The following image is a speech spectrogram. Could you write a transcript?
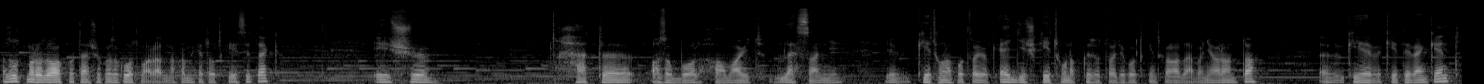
Az ott maradó alkotások azok ott maradnak, amiket ott készítek, és hát azokból, ha majd lesz annyi, két hónapot vagyok, egy és két hónap között vagyok ott kint Kanadában nyaranta, két évenként,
